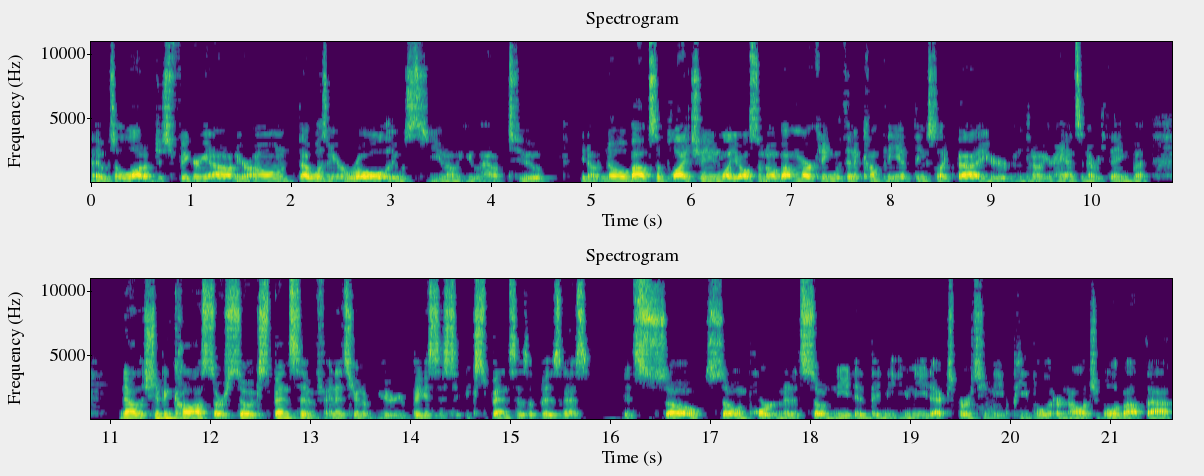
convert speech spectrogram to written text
It was a lot of just figuring it out on your own. That wasn't your role. It was, you know, you have to, you know, know about supply chain while you also know about marketing within a company and things like that. Your, you know, your hands and everything. But now the shipping costs are so expensive and it's your, your biggest expense as a business it's so so important and it's so needed. They need you need experts you need people that are knowledgeable about that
